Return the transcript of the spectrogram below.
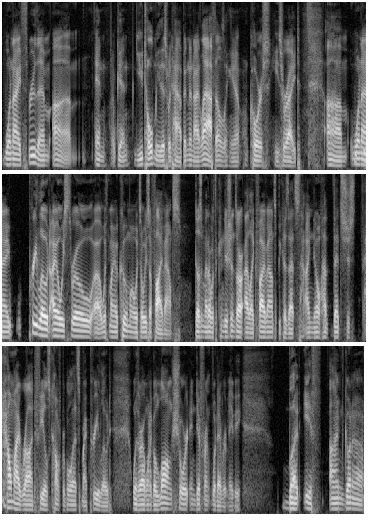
when I threw them, um, and again, you told me this would happen, and I laughed. I was like, "Yeah, of course, he's right." Um, when I preload, I always throw uh, with my Okuma. It's always a five ounce. Doesn't matter what the conditions are. I like five ounce because that's I know how that's just how my rod feels comfortable. That's my preload. Whether I want to go long, short, indifferent, whatever it may be. But if I'm gonna,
